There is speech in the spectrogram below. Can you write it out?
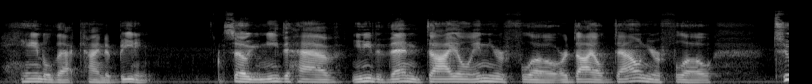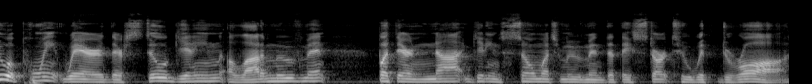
handle that kind of beating. So you need to have, you need to then dial in your flow or dial down your flow to a point where they're still getting a lot of movement, but they're not getting so much movement that they start to withdraw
